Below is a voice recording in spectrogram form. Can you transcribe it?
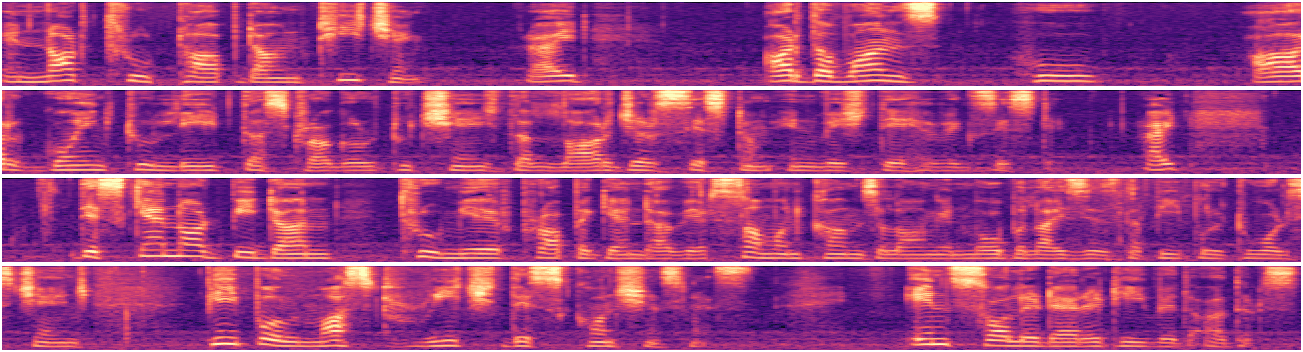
and not through top down teaching, right, are the ones who are going to lead the struggle to change the larger system in which they have existed, right? This cannot be done through mere propaganda where someone comes along and mobilizes the people towards change. People must reach this consciousness in solidarity with others.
